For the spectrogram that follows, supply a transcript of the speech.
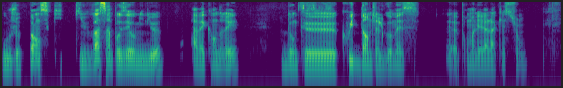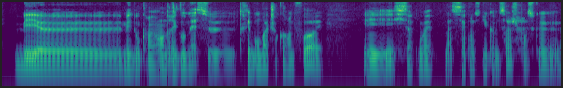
où je pense qu'il qu va s'imposer au milieu avec André. Donc euh, quid d'Angel Gomez Pour moi, elle est là la question. Mais, mais donc André Gomez, très bon match encore une fois. Et, et si ça, ouais, bah, si ça continue comme ça, je pense que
